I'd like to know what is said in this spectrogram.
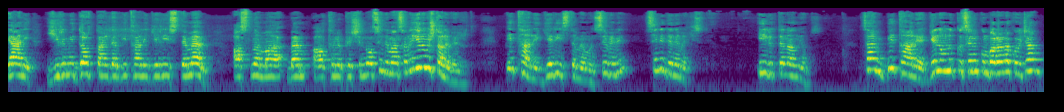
Yani 24 taneden bir tane geri istemem. Aslında ben altının peşinde olsaydım ben sana 23 tane verirdim. Bir tane geri istememin sebebi seni denemek istiyor. İyilikten anlıyor musun? Sen bir tane, gene onu senin kumbarana koyacağım.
